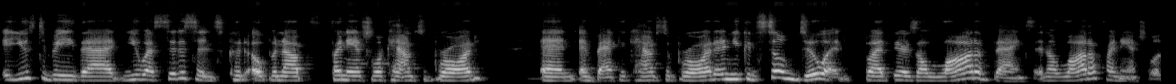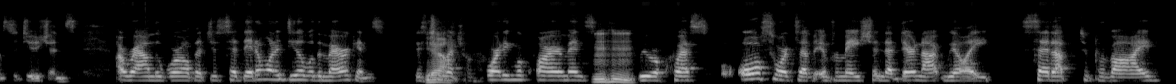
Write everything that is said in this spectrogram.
It used to be that U.S. citizens could open up financial accounts abroad and and bank accounts abroad, and you can still do it. But there's a lot of banks and a lot of financial institutions around the world that just said they don't want to deal with Americans. There's Yeah. too much reporting requirements. hmm we request all sorts of information that they're not really set up to provide.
